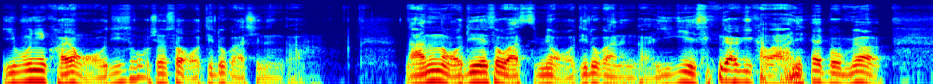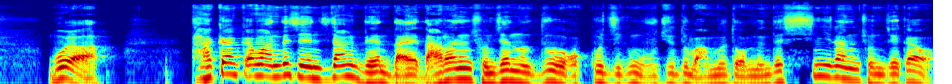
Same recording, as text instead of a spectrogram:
이분이 과연 어디서 오셔서 어디로 가시는가? 나는 어디에서 왔으면 어디로 가는가? 이게 생각이 가만히 해보면 뭐야? 다 깜깜한데 젠장 내 나, 나라는 존재도 없고 지금 우주도 만물도 없는데 신이라는 존재가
